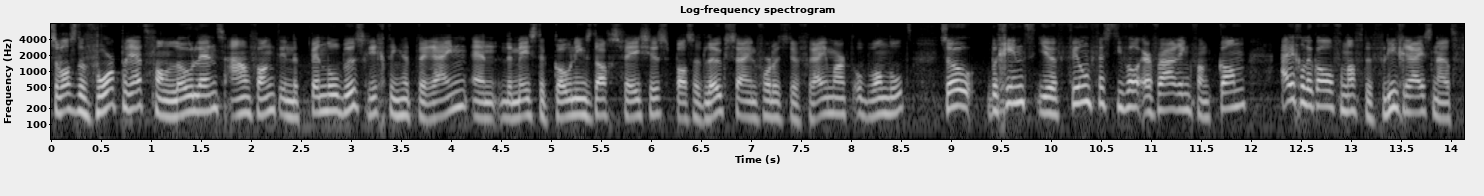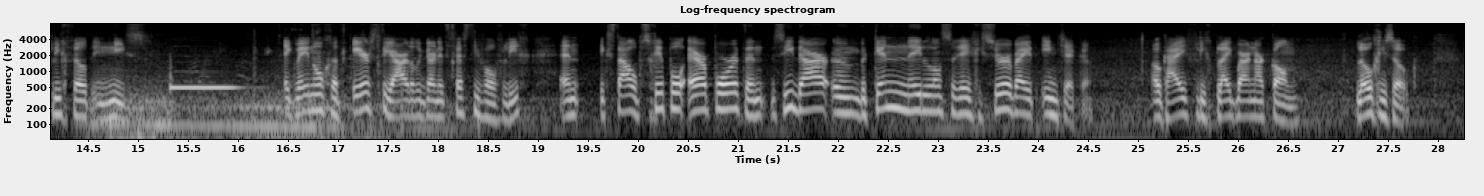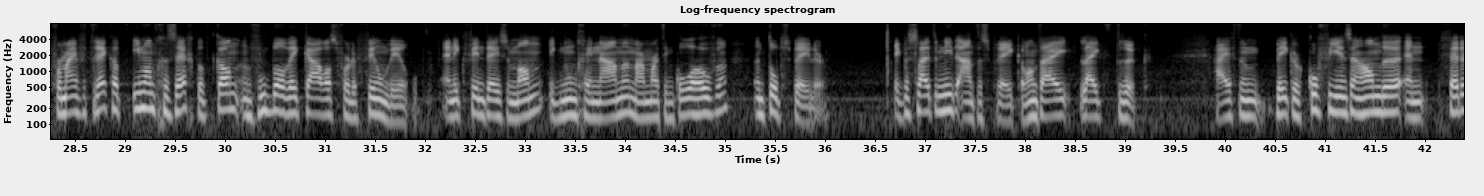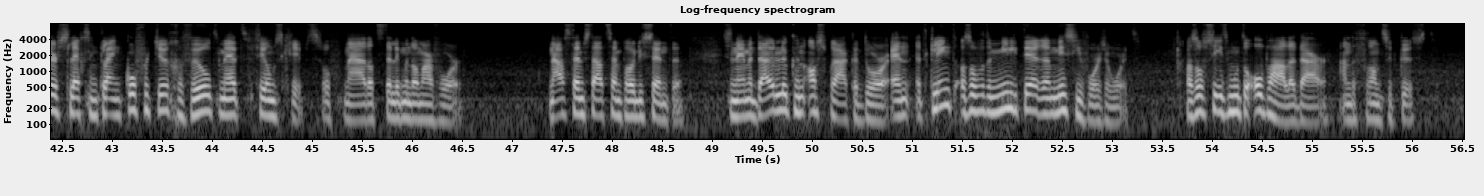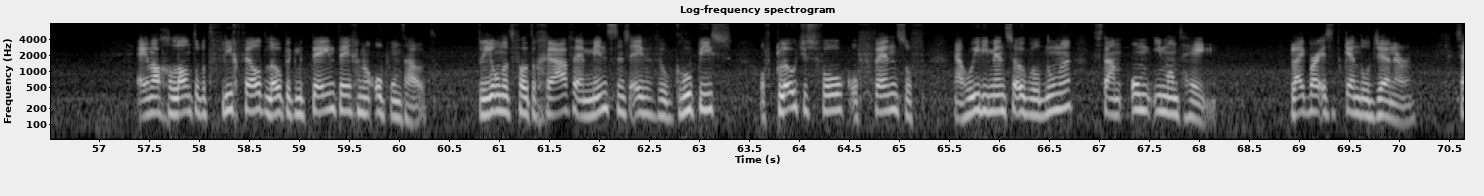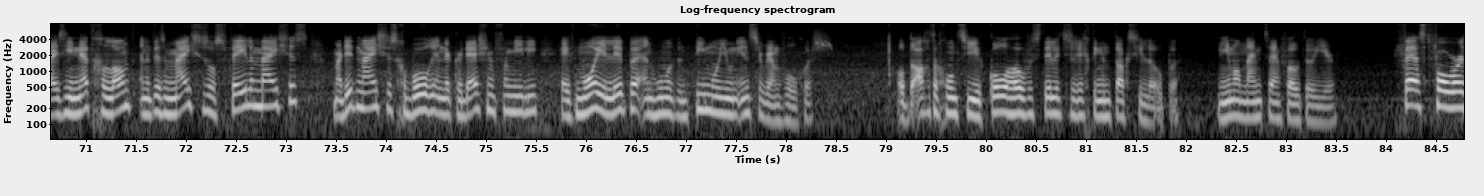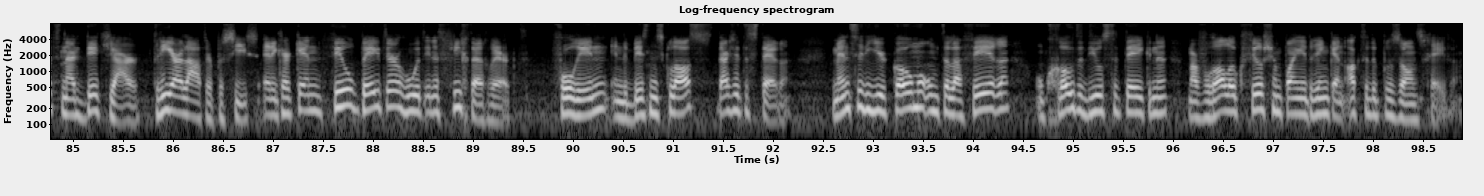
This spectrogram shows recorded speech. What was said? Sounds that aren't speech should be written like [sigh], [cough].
Zoals de voorpret van Lowlands aanvangt in de pendelbus richting het terrein en de meeste Koningsdagsfeestjes pas het leukst zijn voordat je de vrijmarkt opwandelt, zo begint je filmfestivalervaring van Cannes eigenlijk al vanaf de vliegreis naar het vliegveld in Nice. Ik weet nog het eerste jaar dat ik naar dit festival vlieg en ik sta op Schiphol Airport en zie daar een bekende Nederlandse regisseur bij het inchecken. Ook hij vliegt blijkbaar naar Cannes. Logisch ook. Voor mijn vertrek had iemand gezegd dat Cannes een voetbal-WK was voor de filmwereld. En ik vind deze man, ik noem geen namen, maar Martin Koolhoven, een topspeler. Ik besluit hem niet aan te spreken, want hij lijkt druk. Hij heeft een beker koffie in zijn handen en verder slechts een klein koffertje gevuld met filmscripts. Of nou, dat stel ik me dan maar voor. Naast hem staat zijn producenten. Ze nemen duidelijk hun afspraken door en het klinkt alsof het een militaire missie voor ze wordt. Alsof ze iets moeten ophalen daar, aan de Franse kust. Eenmaal geland op het vliegveld loop ik meteen tegen een oponthoud. 300 fotografen en minstens evenveel groepies, of klootjesvolk, of fans, of nou, hoe je die mensen ook wilt noemen, staan om iemand heen. Blijkbaar is het Kendall Jenner. Zij is hier net geland en het is een meisje zoals vele meisjes, maar dit meisje is geboren in de Kardashian-familie, heeft mooie lippen en 110 miljoen Instagram-volgers. Op de achtergrond zie je Koolhoven stilletjes richting een taxi lopen. Niemand neemt zijn foto hier. Fast forward naar dit jaar, drie jaar later precies. En ik herken veel beter hoe het in het vliegtuig werkt. Voorin, in de business class, daar zitten sterren. Mensen die hier komen om te laveren, om grote deals te tekenen, maar vooral ook veel champagne drinken en acte de présence geven.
